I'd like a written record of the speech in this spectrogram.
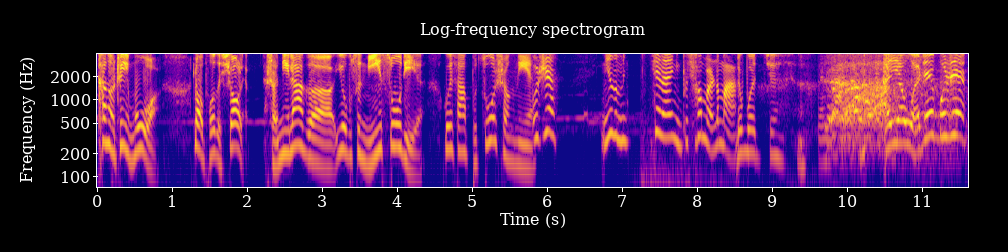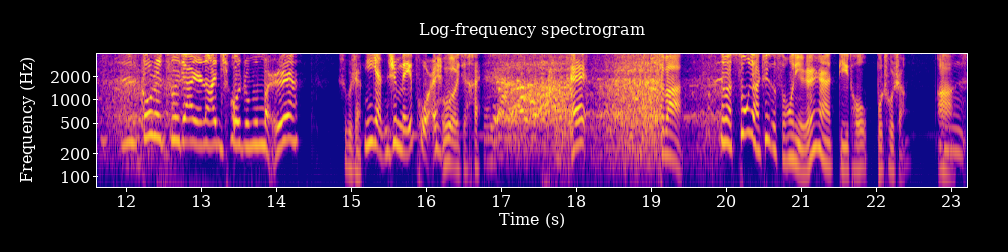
看到这一幕啊，老婆子笑了，说：“你两个又不是泥塑的，为啥不做声呢不是，你怎么进来你不敲门的嘛？那我这，嗯哎呀，我这不是，嗯，都是自家人了，还敲什么门儿啊？是不是？你演的是媒婆呀？我这还，哎，是吧？那么宋江这个时候呢，仍然低头不出声啊。嗯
